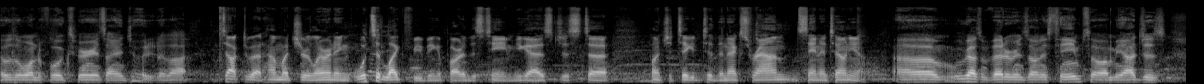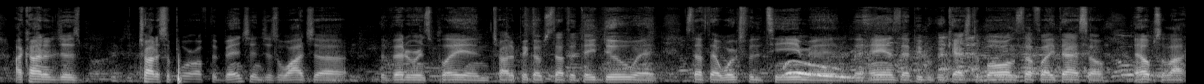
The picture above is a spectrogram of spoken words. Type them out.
it was a wonderful experience. I enjoyed it a lot. Talked about how much you're learning. What's it like for you being a part of this team? You guys just uh, punch a ticket to the next round, in San Antonio. Um, we've got some veterans on this team, so I mean, I just, I kind of just try to support off the bench and just watch uh, the veterans play and try to pick up stuff that they do and stuff that works for the team and the hands that people can catch the ball and stuff like that. So it helps a lot.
